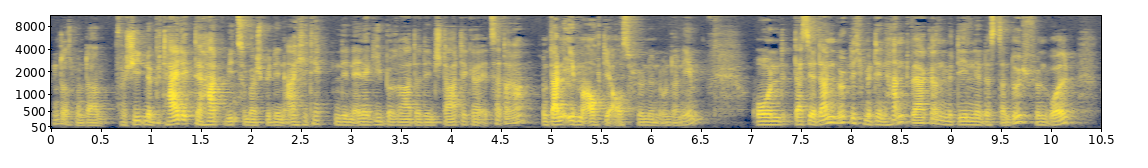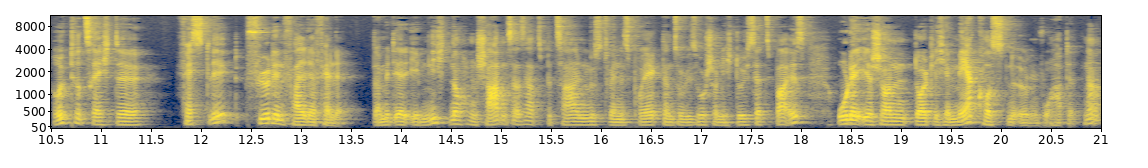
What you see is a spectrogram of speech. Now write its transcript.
Und dass man da verschiedene Beteiligte hat, wie zum Beispiel den Architekten, den Energieberater, den Statiker etc. Und dann eben auch die ausführenden Unternehmen. Und dass ihr dann wirklich mit den Handwerkern, mit denen ihr das dann durchführen wollt, Rücktrittsrechte festlegt für den Fall der Fälle damit ihr eben nicht noch einen Schadensersatz bezahlen müsst, wenn das Projekt dann sowieso schon nicht durchsetzbar ist oder ihr schon deutliche Mehrkosten irgendwo hattet. Ne?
